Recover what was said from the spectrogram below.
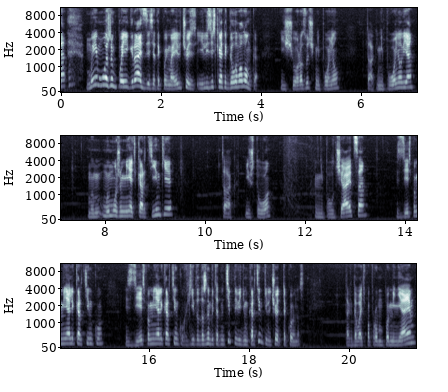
мы можем поиграть здесь, я так понимаю. Или что здесь? Или здесь какая-то головоломка? Еще разочек, не понял. Так, не понял я. Мы, мы можем менять картинки. Так, и что? Не получается. Здесь поменяли картинку. Здесь поменяли картинку. Какие-то должны быть однотипные, видимо, картинки. Или что это такое у нас? Так, давайте попробуем поменяем.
